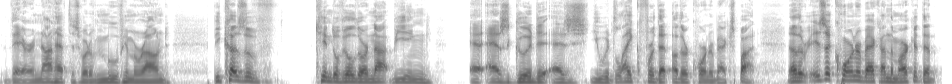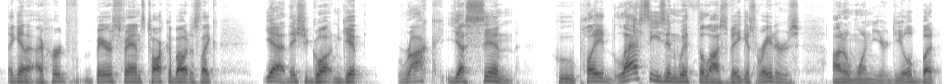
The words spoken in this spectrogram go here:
there and not have to sort of move him around because of Kindle Vildor not being as good as you would like for that other cornerback spot. Now there is a cornerback on the market that again I've heard Bears fans talk about is like yeah, they should go out and get Rock Ya-Sin, who played last season with the Las Vegas Raiders on a one year deal, but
